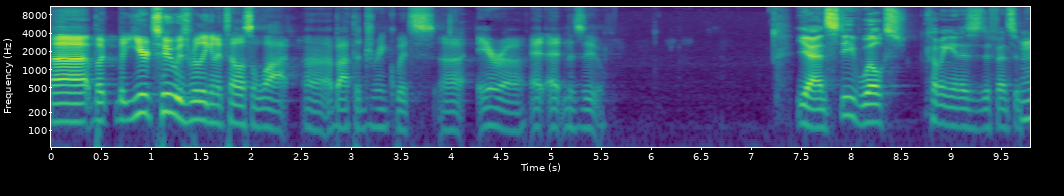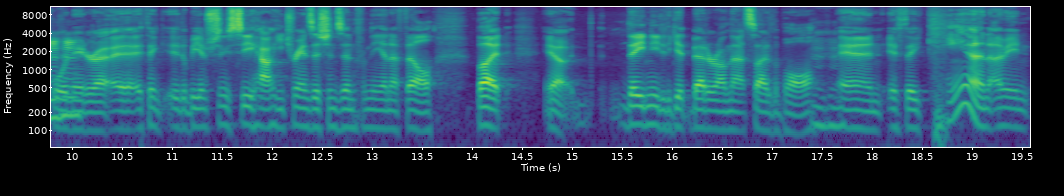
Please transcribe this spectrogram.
Uh, but but year two is really going to tell us a lot uh, about the Drinkwitz uh, era at, at Mizzou. Yeah, and Steve Wilks coming in as defensive Mm-hmm. coordinator, I, I think it'll be interesting to see how he transitions in from the NFL. But you know, they needed to get better on that side of the ball, Mm-hmm. and if they can, I mean,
